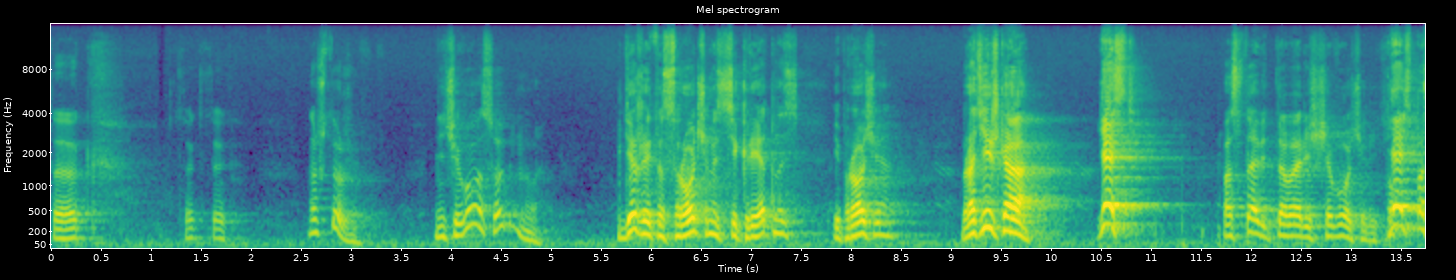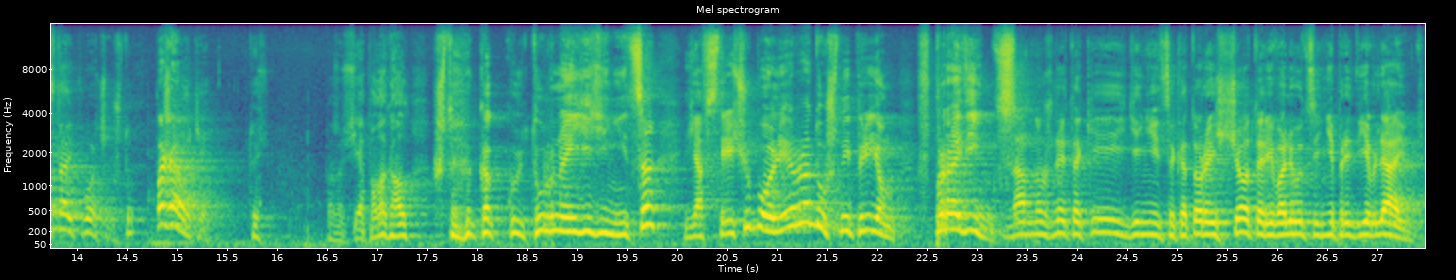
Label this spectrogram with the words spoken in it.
Так, так, так. Ну что же, ничего особенного. Где же эта срочность, секретность и прочее? Братишка, Есть! Поставить товарища в очередь. Есть поставить в очередь. Что? Пожалуйте. То есть, позвольте, я полагал, что как культурная единица я встречу более радушный прием в провинции. Нам нужны такие единицы, которые счета революции не предъявляют.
